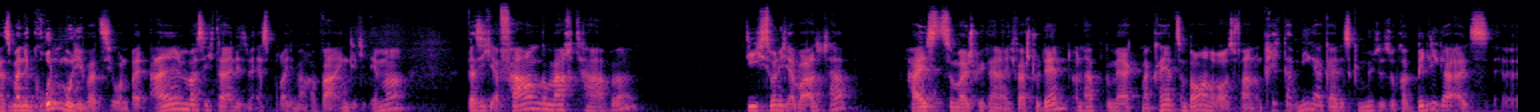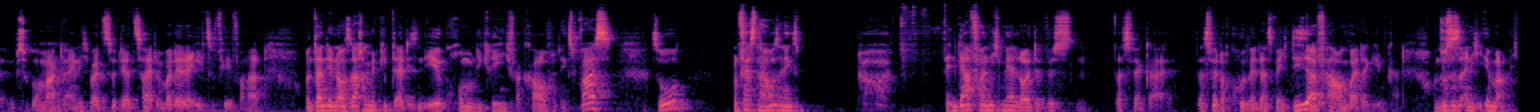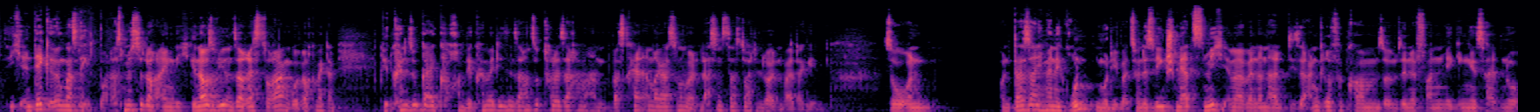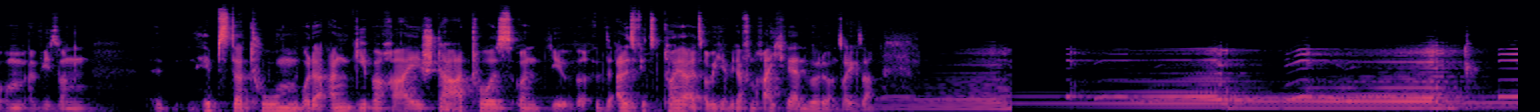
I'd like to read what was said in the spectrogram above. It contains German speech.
also meine Grundmotivation bei allem, was ich da in diesem Essbereich mache, war eigentlich immer, dass ich Erfahrungen gemacht habe, die ich so nicht erwartet habe. Heißt zum Beispiel, keine Ahnung, ich war Student und habe gemerkt, man kann ja zum Bauern rausfahren und kriegt da mega geiles Gemüse, sogar billiger als äh, im Supermarkt eigentlich, weil es zu der Zeit und weil der da eh zu viel von hat. Und dann dir noch Sachen mitgibt, äh, die sind eh krumm, die kriege ich nicht verkauft. Und denkst, was? So? Und fährst nach Hause und denkst, boah, wenn davon nicht mehr Leute wüssten, das wäre geil. Das wäre doch cool, wenn, das, wenn ich diese Erfahrung weitergeben kann. Und so ist es eigentlich immer. Ich, ich entdecke irgendwas und denke, boah, das müsste doch eigentlich, genauso wie unser Restaurant, wo wir auch gemerkt haben, wir können so geil kochen, wir können mit diesen Sachen so tolle Sachen machen, was kein anderer Gastronom Lass uns das doch den Leuten weitergeben. So, und, und das ist eigentlich meine Grundmotivation. Deswegen schmerzt mich immer, wenn dann halt diese Angriffe kommen, so im Sinne von, mir ging es halt nur um irgendwie so ein äh, Hipstertum oder Angeberei, Status und alles viel zu teuer, als ob ich irgendwie davon reich werden würde und solche Sachen.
